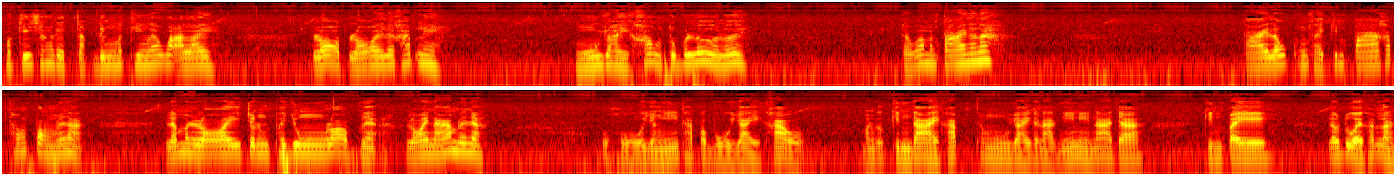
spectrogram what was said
เมื่อกี้ช่างเด็ดจับดึงมาทิ้งแล้วว่าอะไร รอบลอยเลยครับนี่ งูใหญ่เข้าตัวเบลเลอร์เลย แต่ว่ามันตายแล้วนะ ตายแล้วคงใส่กินปลาครับ ท้องป่องเลยน่ะ แล้วมันลอยจนพยุงรอบเนี่ยลอยน้ำเลยเนี่ยโอ้โห อย่างนี้ถ้าปลาบูใหญ่เข้า มันก็กินได้ครับถ้างูใหญ่ขนาดนี้นี่น่าจะกินไปแล้วด้วยครับน่ะ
